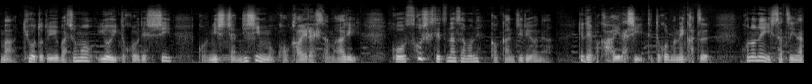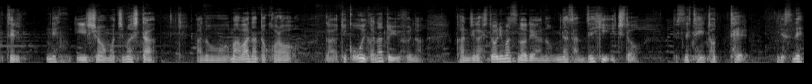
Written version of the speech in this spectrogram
まあ、京都という場所も良いところですし、こう西ちゃん自身もこう可愛らしさもあり、こう少し切なさもね、こう感じるような、けどやっぱ可愛らしいっていうところもね、かつ、このね、一冊になってるね、印象を持ちました。あの、まあ、和なところが結構多いかなというふうな感じがしておりますので、あの、皆さんぜひ一度ですね、手に取ってですね、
